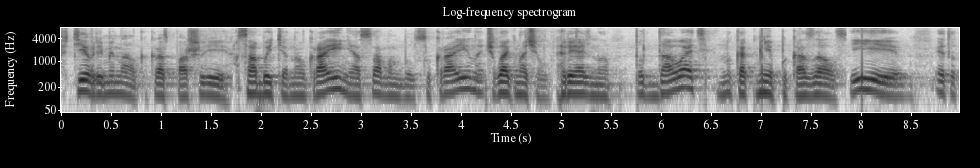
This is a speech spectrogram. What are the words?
в те времена как раз пошли события на Украине, а сам он был с Украины. Человек начал реально поддавать, ну как мне показалось, и этот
